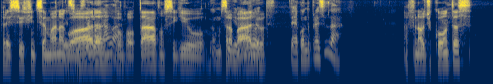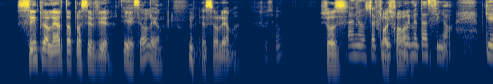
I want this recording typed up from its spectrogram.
Para esse fim de semana agora, semana agora. vão voltar, vão seguir o vamos trabalho. Seguir até quando precisar. Afinal de contas, sempre alerta para servir. Esse é o lema. Esse é o lema. Fechou? Josi. Ah, não, só queria complementar assim, ó. Porque,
